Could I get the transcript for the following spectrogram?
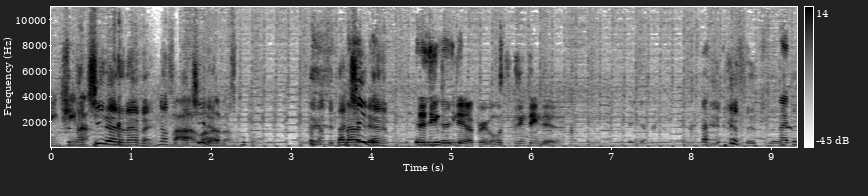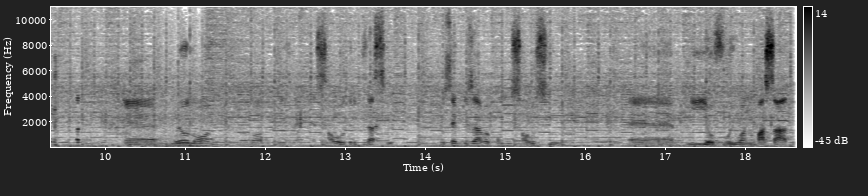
Argentina. tá tirando, né, velho? Não, você tá Ah, tirando, mano. desculpa. Você tá Não, tirando, velho. Vocês entenderam a pergunta, vocês entenderam. É, o meu nome, meu nome mesmo é, Saulo Rodrigues da Silva. Eu sempre usava como Saulo Silva. É, e eu fui o ano passado,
